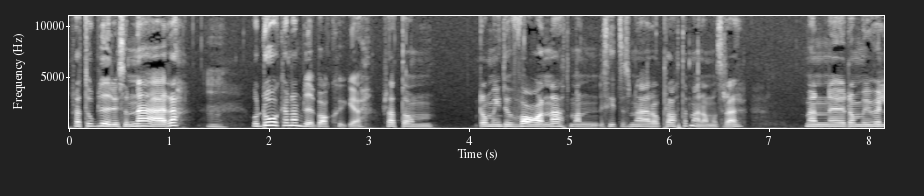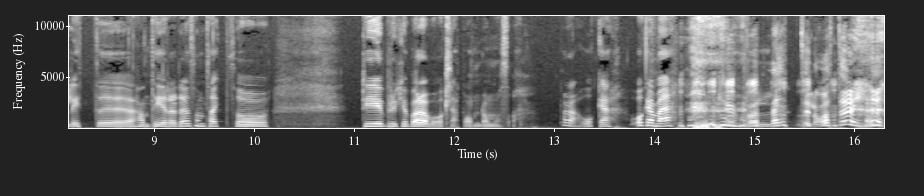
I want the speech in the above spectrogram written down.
För att då blir det så nära. Mm. Och då kan de bli bakskygga. För att de, de är inte vana att man sitter så nära och pratar med dem och sådär. Men eh, de är väldigt eh, hanterade som sagt. Så det brukar bara vara att klappa om dem och så. bara åka, åka med. Gud, vad lätt det låter.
